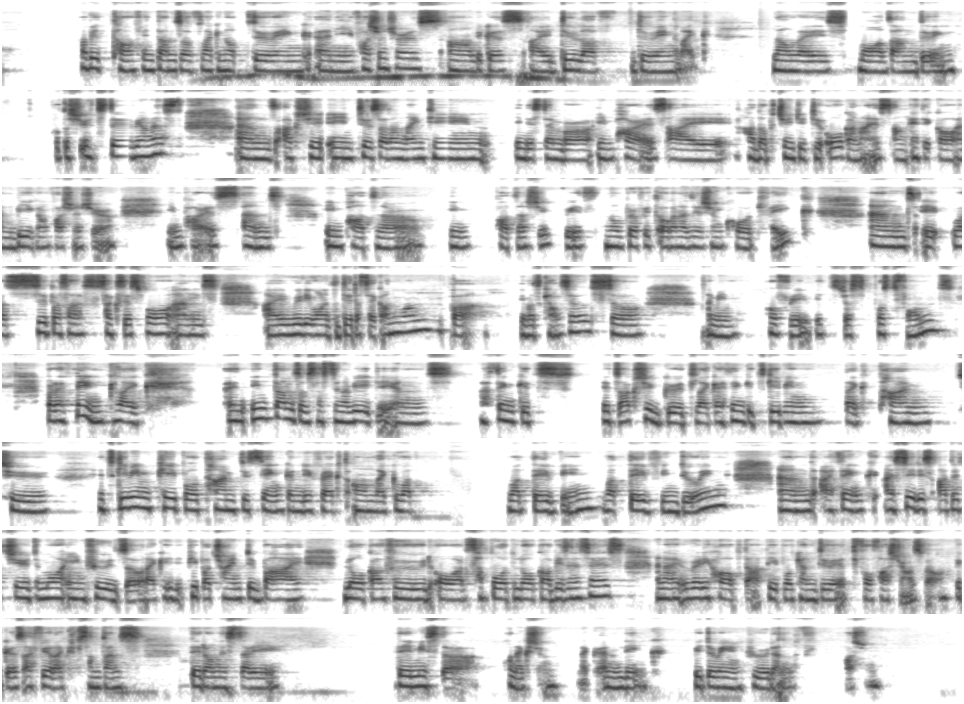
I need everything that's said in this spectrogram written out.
a bit tough in terms of like not doing any fashion shows uh, because I do love doing like runways more than doing photo shoots to be honest. And actually in 2019 in December in Paris, I had the opportunity to organize an ethical and vegan fashion show in Paris and in partner in partnership with non-profit organization called Fake. And it was super su- successful. And I really wanted to do the second one, but it was canceled. So, I mean, hopefully it's just postponed. But I think like in, in terms of sustainability and I think it's, it's actually good. Like I think it's giving like time to, it's giving people time to think and reflect on like what what they've been, what they've been doing. And I think I see this attitude more in food. So like people trying to buy local food or support local businesses. And I really hope that people can do it for fashion as well, because I feel like sometimes they don't necessarily, they miss the connection, like and link between food and fashion.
